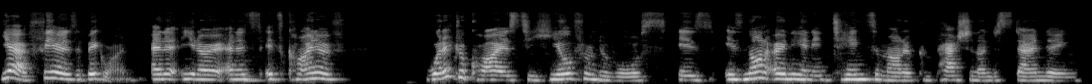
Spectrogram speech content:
Yeah fear is a big one. And it, you know and it's it's kind of what it requires to heal from divorce is is not only an intense amount of compassion understanding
